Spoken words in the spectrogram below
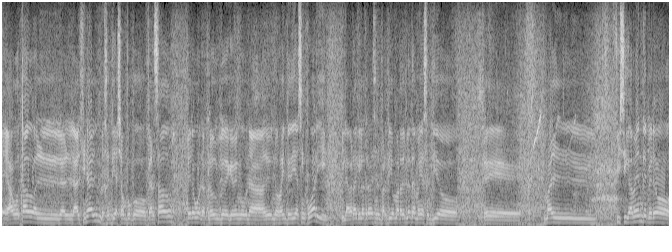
eh, agotado al, al- al final, me sentía ya un poco cansado, pero bueno, es producto de que vengo unos 20 días sin jugar y, y la verdad que la otra vez en el partido en Mar del Plata me había sentido eh, mal físicamente, pero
